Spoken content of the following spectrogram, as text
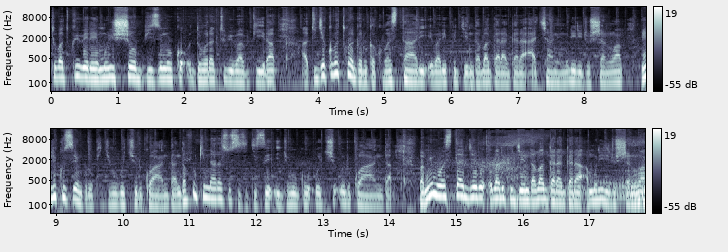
tuba twibereye muri showbiz nk'uko duhora tubibabwira tujye kuba twagaruka ku basitari bari kugenda bagaragara cyane muri iri rushanwa riri kuzenguruka igihugu cy'u rwanda. Ndavuga intara zose zigize igihugu cy'u rwanda. Bamwe mu basitari rero bari kugenda bagaragara muri iri rushanwa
